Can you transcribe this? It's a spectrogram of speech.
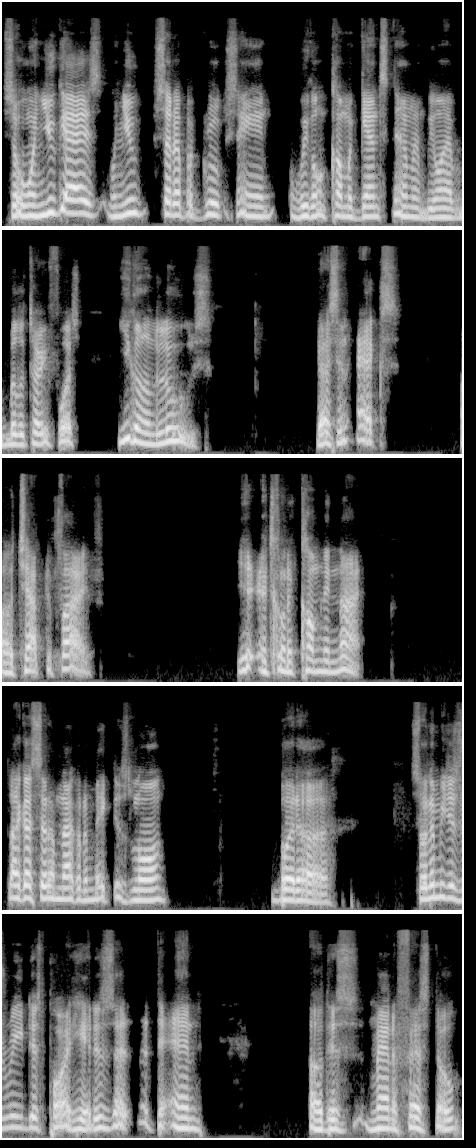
So when you guys when you set up a group saying we're to come against them and we don't have a military force, you're going to lose. That's in Acts uh, chapter five. It's going to come to naught. Like I said, I'm not going to make this long. But uh, so let me just read this part here. This is at, at the end of this manifesto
